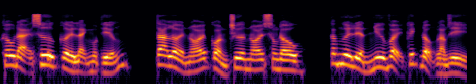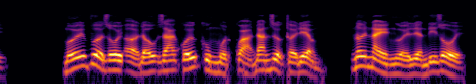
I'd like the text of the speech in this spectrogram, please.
Khâu đại sư cười lạnh một tiếng, ta lời nói còn chưa nói xong đâu, các ngươi liền như vậy kích động làm gì. Mới vừa rồi ở đấu giá cuối cùng một quả đan dược thời điểm, nơi này người liền đi rồi.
